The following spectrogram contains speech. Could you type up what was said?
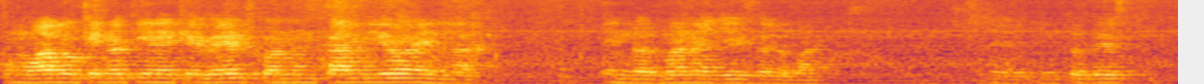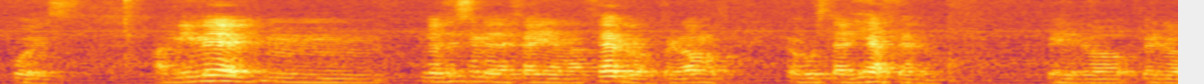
como algo que no tiene que ver con un cambio en, la, en los managers de los bancos. Eh, entonces, pues, a mí me, mm, no sé si me dejarían hacerlo, pero vamos, me gustaría hacerlo. Pero, pero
